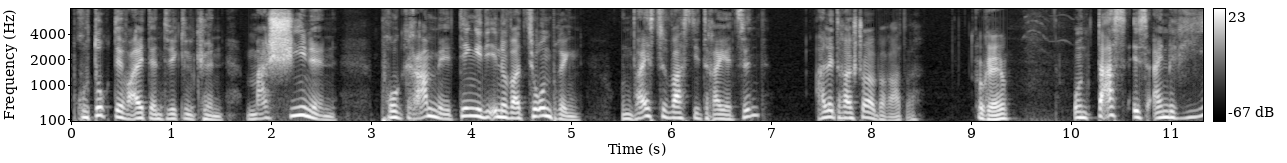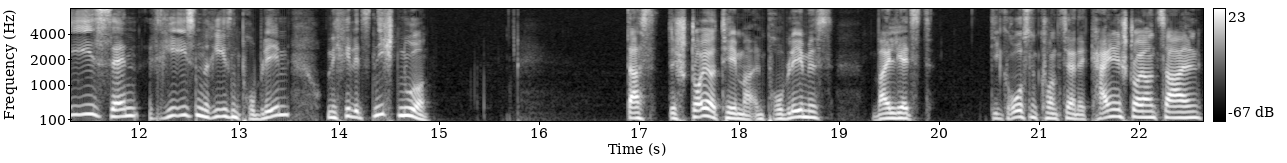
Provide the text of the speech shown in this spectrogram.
Produkte weiterentwickeln können, Maschinen, Programme, Dinge, die Innovation bringen. Und weißt du, was die drei jetzt sind? Alle drei Steuerberater. Okay. Und das ist ein riesen, riesen, riesen Problem. Und ich rede jetzt nicht nur, dass das Steuerthema ein Problem ist, weil jetzt die großen Konzerne keine Steuern zahlen,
